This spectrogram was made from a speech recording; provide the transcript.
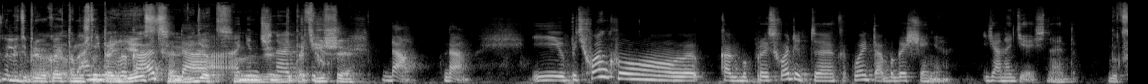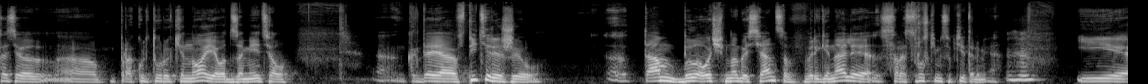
ну, люди привыкают к тому, что это есть, да, видят они начинают потихоньку. Да, да. И потихоньку как бы происходит э, какое-то обогащение. Я надеюсь на это. Ну, кстати, э, про культуру кино я вот заметил, когда я в Питере жил, там было очень много сеансов в оригинале с русскими субтитрами. Угу. И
